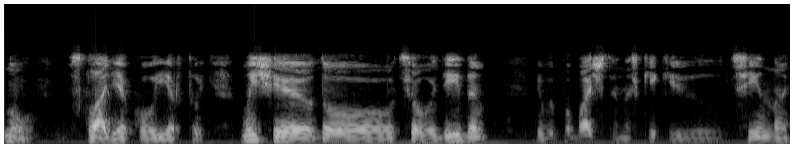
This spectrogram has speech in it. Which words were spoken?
ну, в складі якого є ртуть. Ми ще до цього дійдемо, і ви побачите, наскільки цінна,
